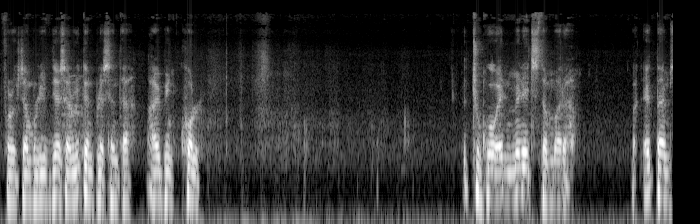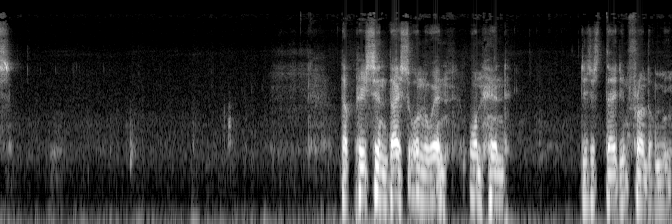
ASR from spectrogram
For example, if there's a retained placenta, I've been called to go and manage the matter. But at times, the patient dies on when on hand. They just died in front of me.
